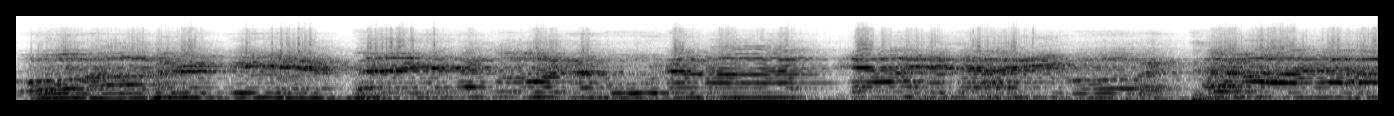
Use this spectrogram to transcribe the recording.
ओमाभृगेर्भर्जततो नमूनमाप्याय च हरिवो वर्धमानः।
